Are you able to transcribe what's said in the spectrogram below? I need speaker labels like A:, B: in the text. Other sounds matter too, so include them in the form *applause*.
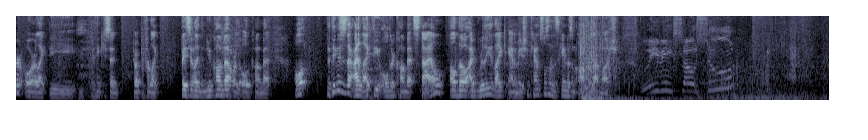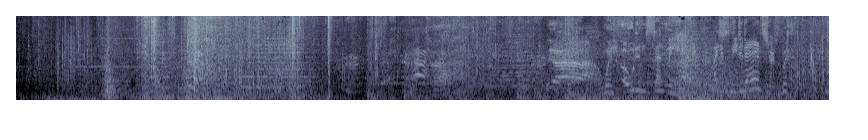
A: or like the I think you said do I prefer like basically the new combat or the old combat? Well, the thing is, is that I like the older combat style, although I really like animation cancels and this game doesn't offer that much.
B: Leaving so sent me here, I just needed answers, but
